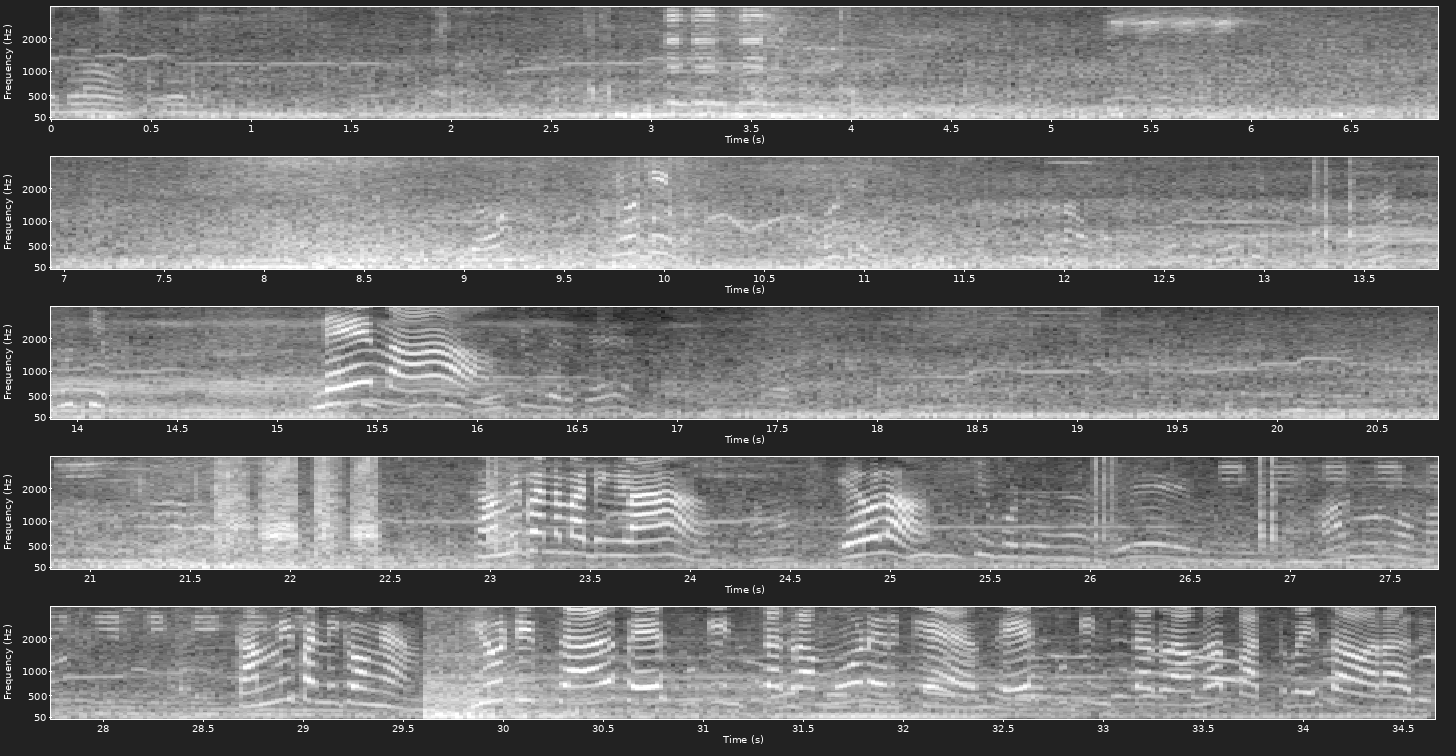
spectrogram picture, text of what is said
இதெல்லாம் ஒரு சரி யூடியூப் யூடியூப் நேமா போட்டுக்கிறீங்களா எவ்வளோ? கம்மி பண்ணிக்கோங்க. யூடியூப் சேனல் ஃபேஸ்புக் இன்ஸ்டாகிராம் மூணு இருக்கு. ஃபேஸ்புக் இன்ஸ்டாகிராமில் பத்து பைசா வராது.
